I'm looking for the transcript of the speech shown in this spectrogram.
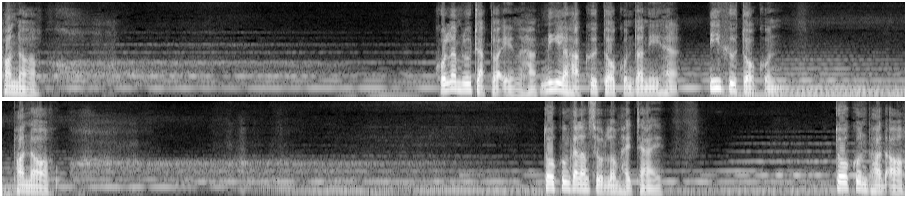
ผ่อนอคุณเริ่มรู้จักตัวเองแล้วครับ นี่แหละครับ คือตัวคุณตอนนี้ฮะ นี่คือตัวคุณผ่อนอตัวคุณกำลังสูดลมหายใจ ตัวคุณผ่อนออก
